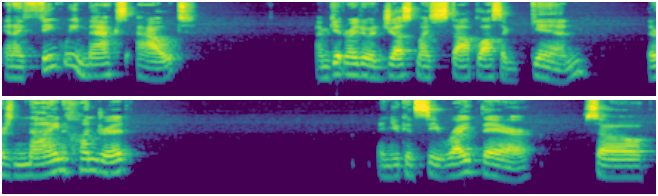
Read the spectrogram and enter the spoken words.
and I think we max out. I'm getting ready to adjust my stop loss again. There's 900 and you can see right there. So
